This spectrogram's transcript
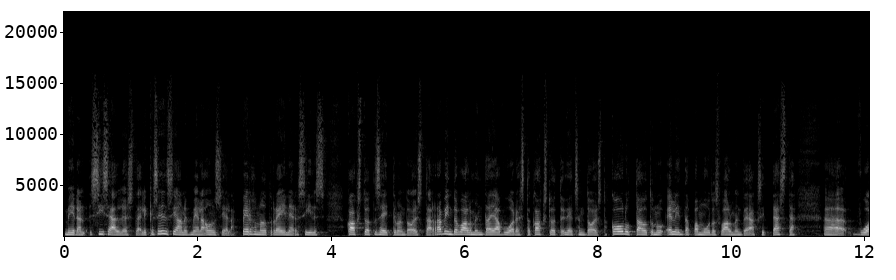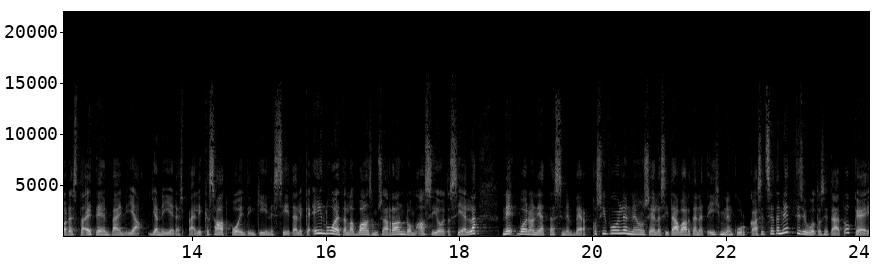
meidän sisällöstä. Eli sen sijaan, että meillä on siellä personal trainer since 2017, ravintovalmentaja vuodesta 2019, kouluttautunut elintapamuutosvalmentajaksi tästä ää, vuodesta eteenpäin ja, ja niin edespäin. Eli saat pointin kiinni siitä. Eli ei luetella vaan semmoisia random asioita siellä, ne voidaan jättää sinne verkkosivuille, ne on siellä sitä varten, että ihminen kurkkaa sitten sieltä nettisivulta sitä, että okei,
